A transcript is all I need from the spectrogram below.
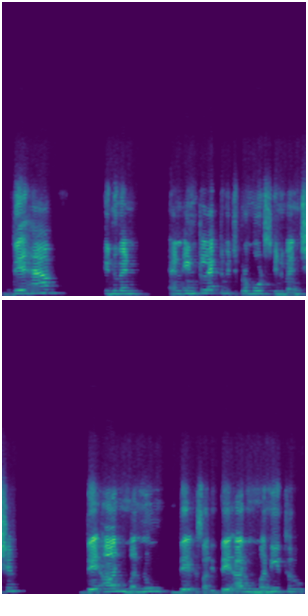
They have invent an intellect which promotes invention. They earn money. They sorry, they earn money through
